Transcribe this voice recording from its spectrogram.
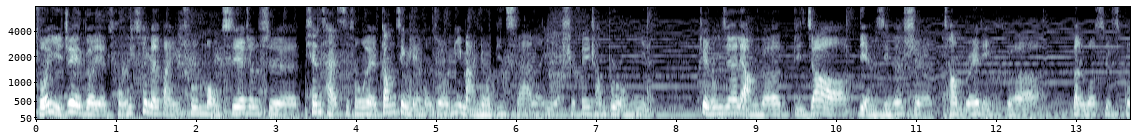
所以这个也从侧面反映出某些就是天才四分卫刚进联盟就立马牛逼起来了，也是非常不容易的。这中间两个比较典型的是 Tom Brady 和本罗斯伯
